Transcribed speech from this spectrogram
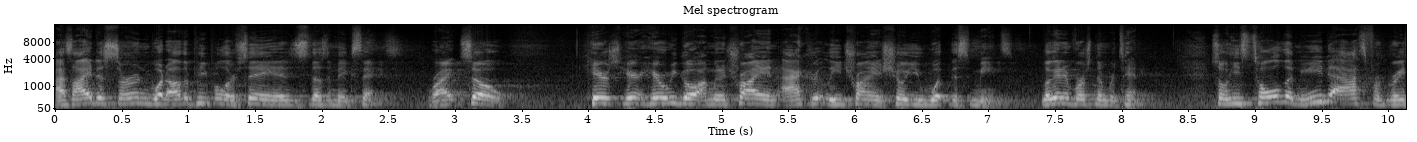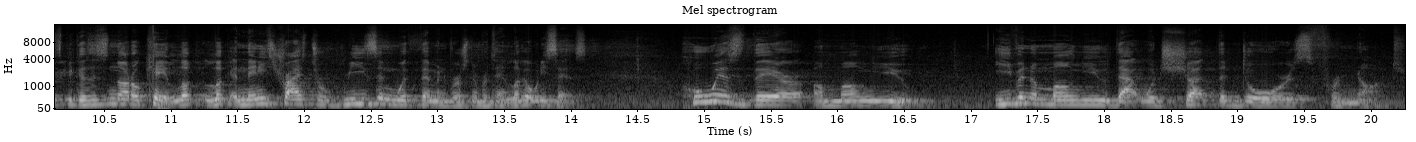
as I discern what other people are saying, it just doesn't make sense, right? So here's, here, here we go. I'm going to try and accurately try and show you what this means. Look at it verse number 10. So he's told them, you need to ask for grace because this is not okay. Look, look, and then he tries to reason with them in verse number 10. Look at what he says. Who is there among you, even among you, that would shut the doors for naught?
